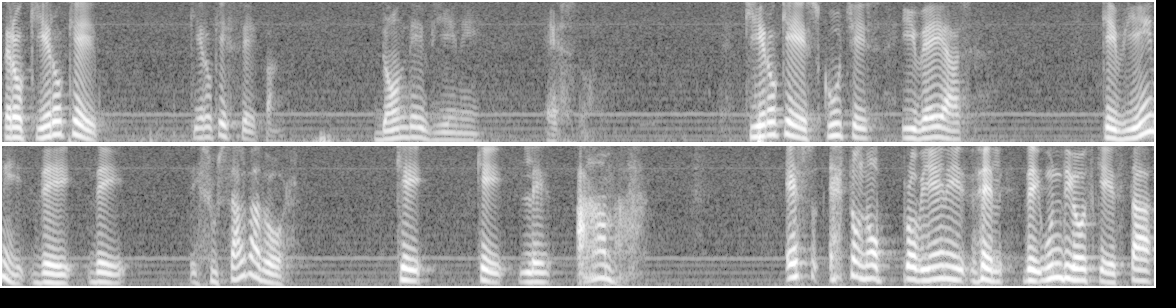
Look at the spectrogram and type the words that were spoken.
Pero quiero que quiero que sepan dónde viene esto. Quiero que escuches y veas que viene de, su Salvador, que, que le ama. esto no proviene de un Dios que está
